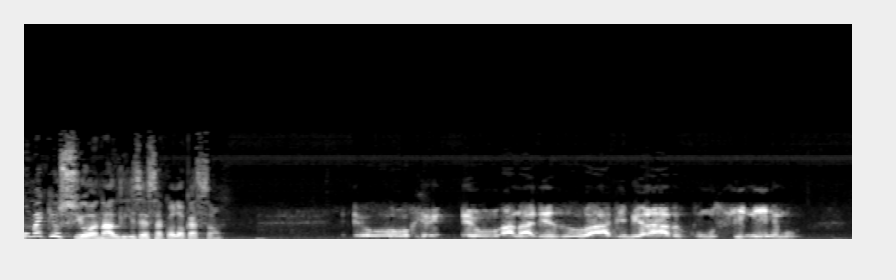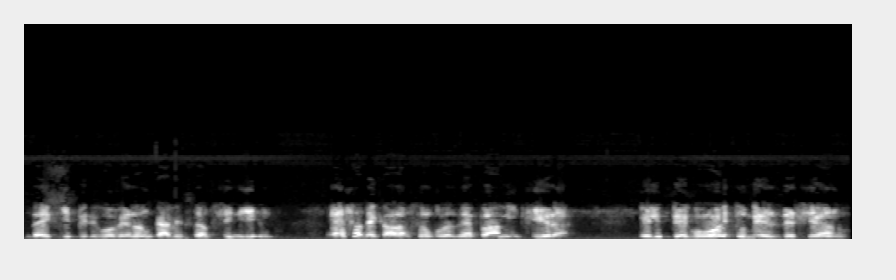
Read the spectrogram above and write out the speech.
Como é que o senhor analisa essa colocação? Eu, eu analiso admirado com o cinismo da equipe de governo. Eu nunca vi tanto cinismo. Essa declaração, por exemplo, é uma mentira. Ele pegou oito meses desse ano,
